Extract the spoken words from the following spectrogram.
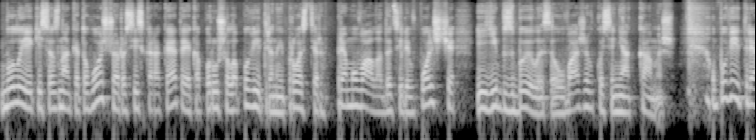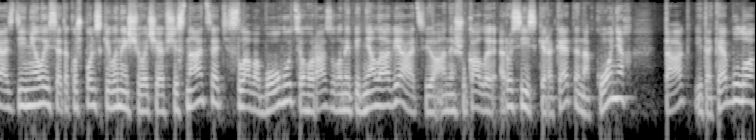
були якісь ознаки того, що російська ракета, яка порушила повітряний простір, прямувала до цілі в Польщі, її б збили, зауважив Косіняк Камиш. У повітря здійнялися також польські винищувачі F-16. Слава Богу, цього разу вони підняли авіацію, а не шукали російські ракети на конях. Так і таке було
